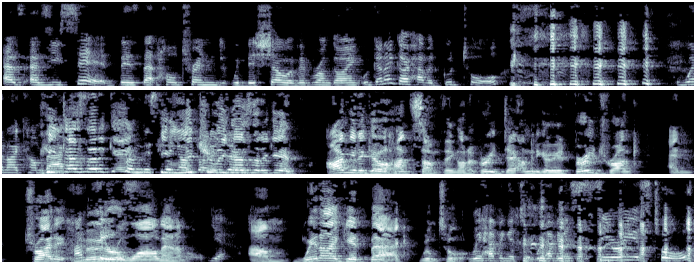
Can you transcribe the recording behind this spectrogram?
as as you said, there's that whole trend with this show of everyone going, "We're going to go have a good talk when I come back, he does that again. from this he thing literally do. does that again. I'm going to go hunt something on a very day. I'm going to go get very drunk and try to Hunt murder a wild animal. Yeah. Um, when I get back, we'll talk. We're having a we're having a serious talk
